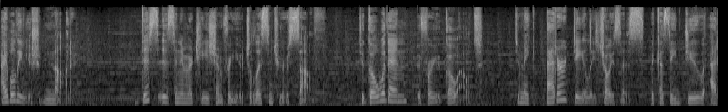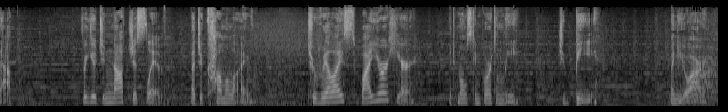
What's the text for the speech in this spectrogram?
I believe you should not. This is an invitation for you to listen to yourself, to go within before you go out, to make better daily choices because they do add up. For you to not just live, but to come alive. To realize why you're here, but most importantly, to be when you are.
